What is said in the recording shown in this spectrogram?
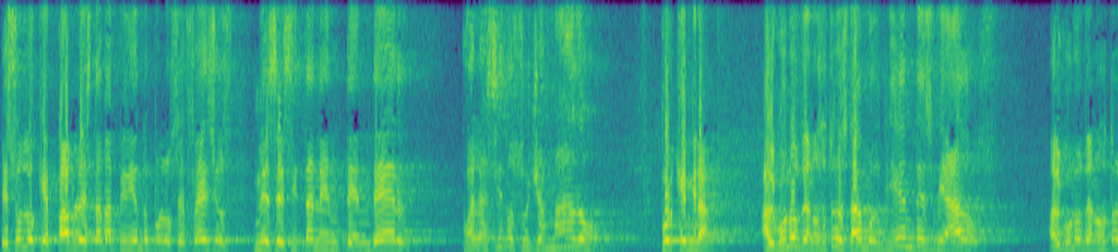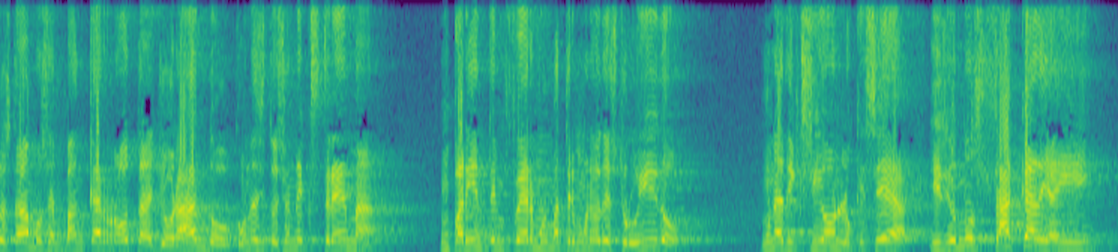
Eso es lo que Pablo estaba pidiendo por los efesios. Necesitan entender cuál ha sido su llamado. Porque mira, algunos de nosotros estábamos bien desviados. Algunos de nosotros estábamos en bancarrota, llorando, con una situación extrema un pariente enfermo, un matrimonio destruido, una adicción, lo que sea, y Dios nos saca de ahí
